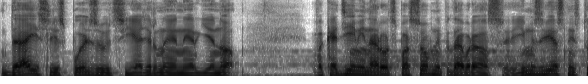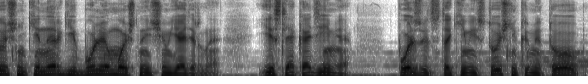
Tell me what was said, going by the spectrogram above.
Да, если используется ядерная энергия, но в Академии народ способный подобрался. Им известны источники энергии более мощные, чем ядерная. Если Академия пользуется такими источниками, то...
